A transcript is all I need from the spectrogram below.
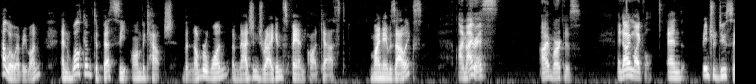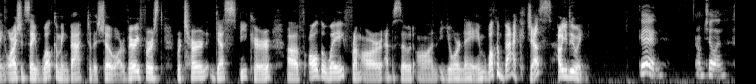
Hello, everyone, and welcome to Best Seat on the Couch, the number one Imagine Dragons fan podcast. My name is Alex, I'm Iris. I'm Marcus. And I'm Michael. and introducing, or I should say, welcoming back to the show, our very first return guest speaker, uh, f- all the way from our episode on Your Name. Welcome back, Jess. How are you doing? Good. I'm chilling.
